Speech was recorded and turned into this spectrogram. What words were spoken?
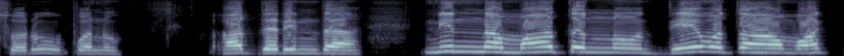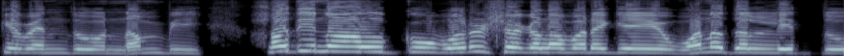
ಸ್ವರೂಪನು. ಆದ್ದರಿಂದ ನಿನ್ನ ಮಾತನ್ನು ದೇವತಾ ವಾಕ್ಯವೆಂದು ನಂಬಿ ಹದಿನಾಲ್ಕು ವರುಷಗಳವರೆಗೆ ವನದಲ್ಲಿದ್ದು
